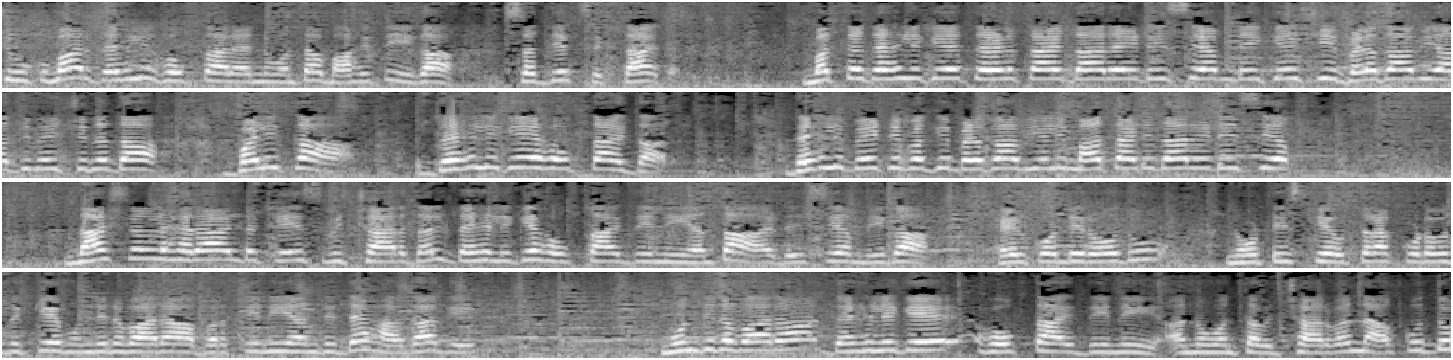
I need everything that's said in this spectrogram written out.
ಶಿವಕುಮಾರ್ ದೆಹಲಿಗೆ ಹೋಗ್ತಾರೆ ಅನ್ನುವಂತಹ ಮಾಹಿತಿ ಈಗ ಸದ್ಯಕ್ಕೆ ಸಿಗ್ತಾ ಇದೆ. ಮತ್ತೆ ದೆಹಲಿಗೆ ತೆರಳುತ್ತಾ ಇದ್ದಾರೆ ಡಿಸಿಎಂ ಡಿಕೆಶಿ ಬೆಳಗಾವಿ ಅಧಿವೇಶನದ ಬಳಿಕ ದೆಹಲಿಗೆ ಹೋಗ್ತಾ ಇದ್ದಾರೆ. ದೆಹಲಿ ಭೇಟಿ ಬಗ್ಗೆ ಬೆಳಗಾವಿಯಲ್ಲಿ ಮಾತಾಡಿದ್ದಾರೆ ಡಿಸಿಎಂ ನ್ಯಾಷನಲ್ ಹೆರಾಲ್ಡ್ ಕೇಸ್ ವಿಚಾರದಲ್ಲಿ ದೆಹಲಿಗೆ ಹೋಗ್ತಾ ಇದ್ದೀನಿ ಅಂತ ಡಿಸಿಎಂ ಈಗ ಹೇಳ್ಕೊಂಡಿರೋದು. ನೋಟಿಸ್ಗೆ ಉತ್ತರ ಕೊಡುವುದಕ್ಕೆ ಮುಂದಿನ ವಾರ ಬರ್ತೀನಿ ಅಂದಿದ್ದೆ. ಹಾಗಾಗಿ ಮುಂದಿನ ವಾರ ದೆಹಲಿಗೆ ಹೋಗ್ತಾ ಇದ್ದೀನಿ ಅನ್ನುವಂತ ವಿಚಾರವನ್ನ ಖುದ್ದು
